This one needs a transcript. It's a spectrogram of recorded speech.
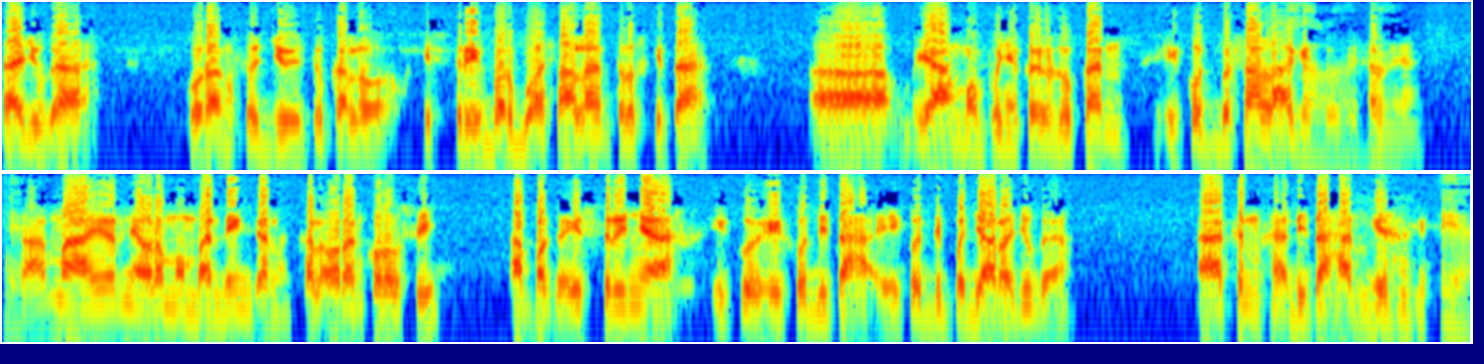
saya juga kurang setuju itu kalau istri berbuat salah terus kita eh, yang mempunyai kedudukan ikut bersalah, Bersalah, gitu misalnya. Ya. Sama akhirnya orang membandingkan kalau orang korupsi apakah istrinya ikut ikut ditahan ikut di penjara juga akan ditahan gitu. Iya.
